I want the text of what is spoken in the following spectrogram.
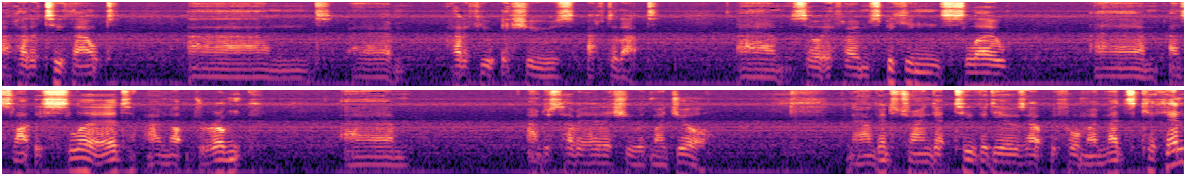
I've had a tooth out and um, had a few issues after that. Um, so if I'm speaking slow um, and slightly slurred, I'm not drunk. I'm just having an issue with my jaw. Now I'm going to try and get two videos out before my meds kick in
